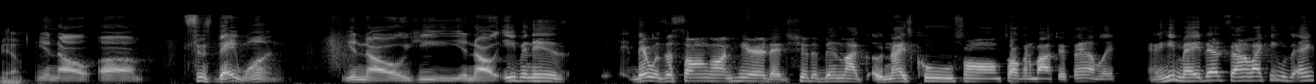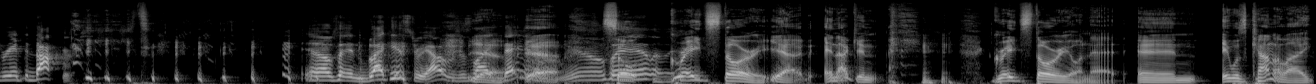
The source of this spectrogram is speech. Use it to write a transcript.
Yeah. You know, um, since day one. You know, he, you know, even his. There was a song on here that should have been like a nice, cool song talking about your family, and he made that sound like he was angry at the doctor. You know what I'm saying? Black history. I was just like, damn. You know what I'm saying? So great story, yeah, and I can great story on that, and it was kind of like,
